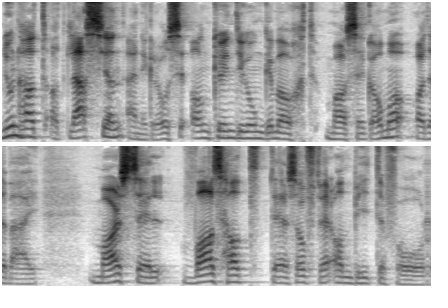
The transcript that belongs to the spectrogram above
Nun hat Atlassian eine große Ankündigung gemacht. Marcel Gamma war dabei. Marcel, was hat der Softwareanbieter vor?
